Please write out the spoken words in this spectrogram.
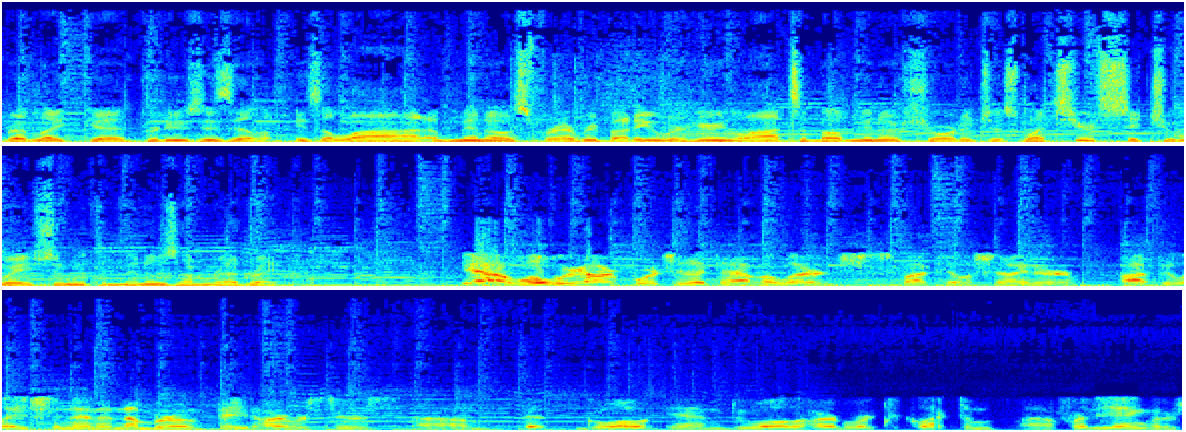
Red Lake uh, produces is a lot of minnows for everybody. We're hearing lots about minnow shortages. What's your situation with the minnows on red right now? Yeah, well, we are fortunate to have a large spot-tail shiner population and a number of bait harvesters um, that go out and do all the hard work to collect them uh, for the anglers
